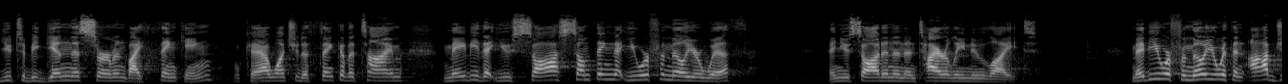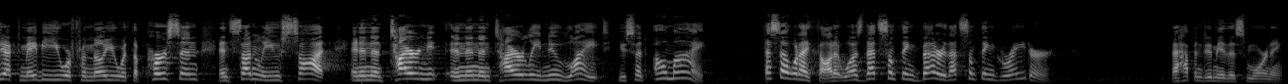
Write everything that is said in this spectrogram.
you to begin this sermon by thinking. Okay, I want you to think of a time maybe that you saw something that you were familiar with and you saw it in an entirely new light. Maybe you were familiar with an object, maybe you were familiar with a person, and suddenly you saw it in an, entire, in an entirely new light. You said, Oh my, that's not what I thought it was. That's something better, that's something greater. That happened to me this morning.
